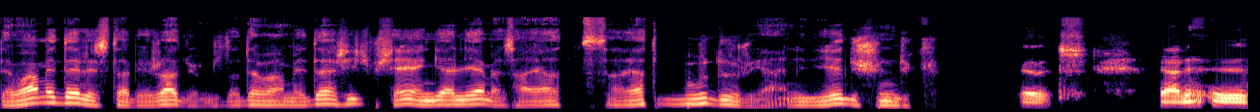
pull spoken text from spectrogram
devam ederiz tabii. Radyomuzda devam eder. Hiçbir şey engelleyemez. Hayat hayat budur yani diye düşündük. evet. Yani e,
